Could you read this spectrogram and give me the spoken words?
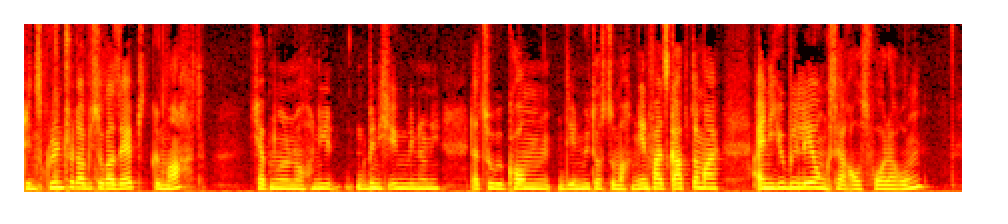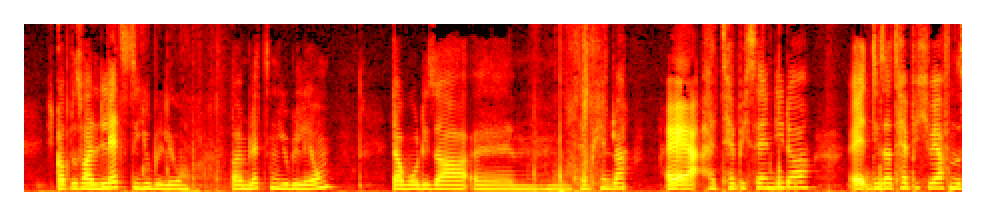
Den Screenshot habe ich sogar selbst gemacht. Ich habe nur noch nie, bin ich irgendwie noch nie dazu gekommen, den Mythos zu machen. Jedenfalls gab es da mal eine Jubiläumsherausforderung. Ich glaube, das war das letzte Jubiläum. Beim letzten Jubiläum, da wo dieser ähm, Teppichhändler, äh, äh Teppich-Sandy da, äh, dieser Teppichwerfende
